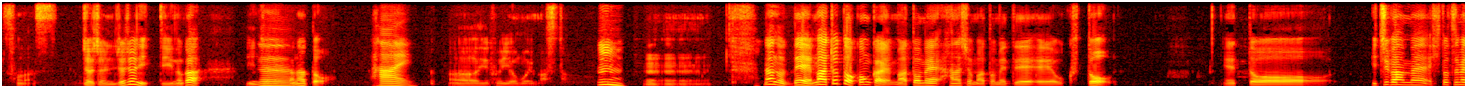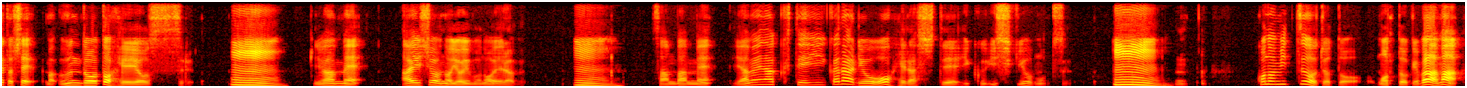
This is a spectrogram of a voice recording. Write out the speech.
そうなんです。徐々に徐々にっていうのがいいんじゃないかなと、はい。ああいうふうに思いますと。うん。うんうんうん。なので、まあちょっと今回まとめ、話をまとめてえーおくと、えっと、1番目、1つ目として、まあ、運動と併用する。うん。2番目、相性の良いものを選ぶ。うん。3番目、やめなくていいから量を減らしていく意識を持つ。うん。この3つをちょっと持っておけば、まあ、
